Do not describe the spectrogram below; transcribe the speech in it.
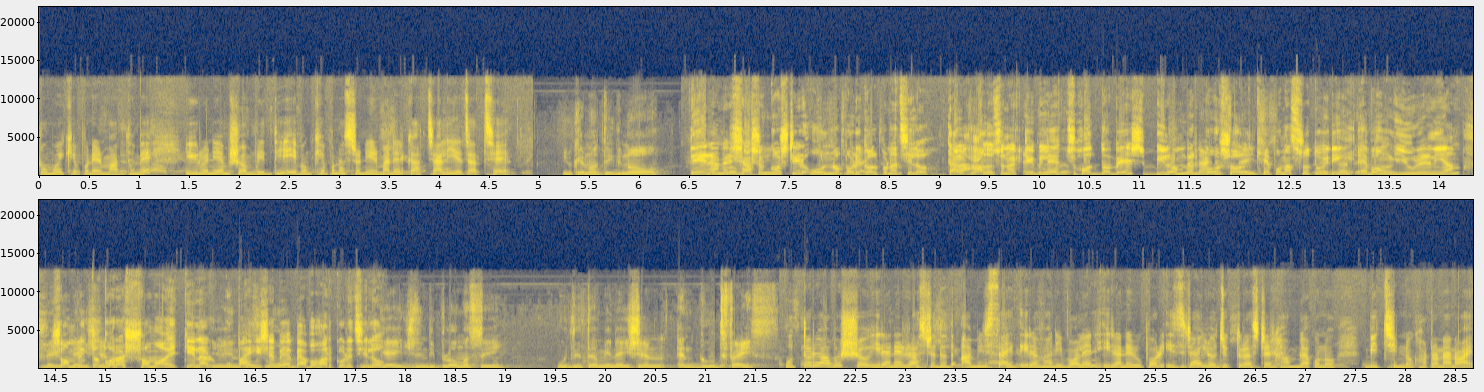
সময় ক্ষেপণের মাধ্যমে ইউরেনিয়াম সমৃদ্ধি এবং ক্ষেপণাস্ত্র নির্মাণের কাজ চালিয়ে যাচ্ছে। তেহরানের শাসক গোষ্ঠীর অন্য পরিকল্পনা ছিল। তারা আলোচনার টেবিলে ছদ্মবেশ বিলম্বের কৌশল ক্ষেপণাস্ত্র তৈরি এবং ইউরেনিয়াম সমৃদ্ধ করার সময় কেনার উপায় হিসেবে ব্যবহার করেছিল। Engaged in diplomacy with determination and good faith. উত্তরে অবশ্য ইরানের রাষ্ট্রদূত আমির সাইদ ইরাভানি বলেন ইরানের উপর ইসরায়েল ও যুক্তরাষ্ট্রের হামলা কোনো বিচ্ছিন্ন ঘটনা নয়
